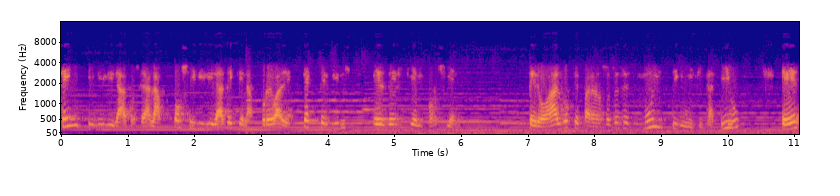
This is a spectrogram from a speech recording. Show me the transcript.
sensibilidad, o sea, la posibilidad de que la prueba detecte el virus es del 100%. Pero algo que para nosotros es muy significativo es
